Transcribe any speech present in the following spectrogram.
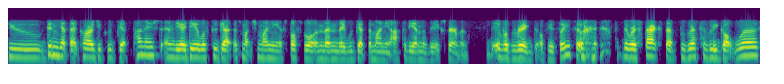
you didn't get that card, you could get punished. And the idea was to get as much money as possible, and then they would get the money after the end of the experiment. It was rigged, obviously. So there were stacks that progressively got worse,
